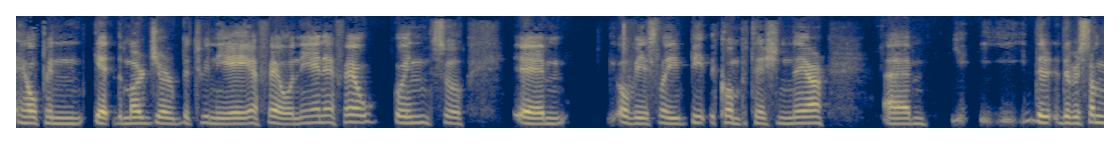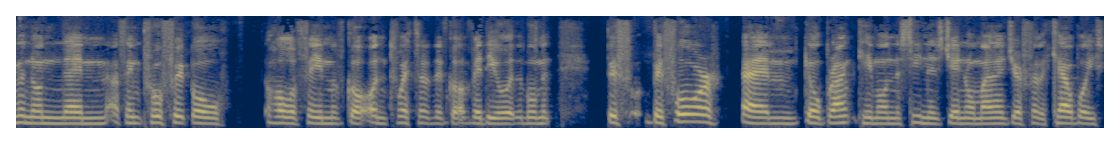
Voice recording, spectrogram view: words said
helping get the merger between the AFL and the NFL going. So, um, obviously, beat the competition there. Um, y- y- there, there was something on, um, I think, Pro Football Hall of Fame have got on Twitter. They've got a video at the moment. Bef- before um, Gil Brandt came on the scene as general manager for the Cowboys,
